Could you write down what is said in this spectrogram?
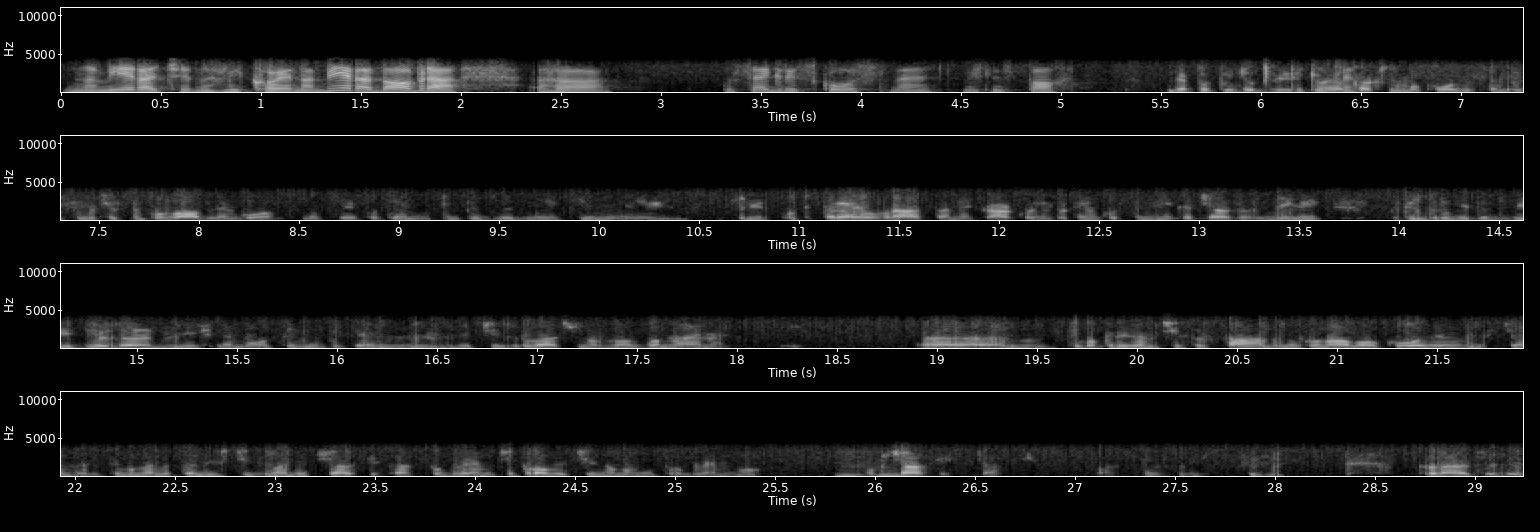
Namera, če nam, ko je namera dobra, uh, vse gre skozi, ne. Mislim, sploh. Je pa tudi odvisno, v kakšnem okolju sem. Recimo, če sem povabljen gost, na te potem sem tudi z ljudmi, ki mi, ki mi odprejo vrata nekako in potem, ko sem nekaj časa z njimi, potem drugi tudi vidijo, da njih ne motim in potem je čisto drugačen odnos do mene. Um, če pa pridem čisto sam v neko novo okolje in recimo na letališčih, zna biti včasih kak problem, čeprav večinoma ni problem, no. Mhm. Včasih, včasih. Zgodi. Tako da, če-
